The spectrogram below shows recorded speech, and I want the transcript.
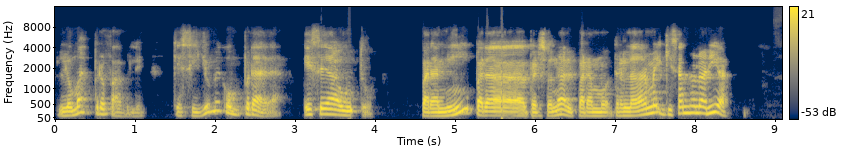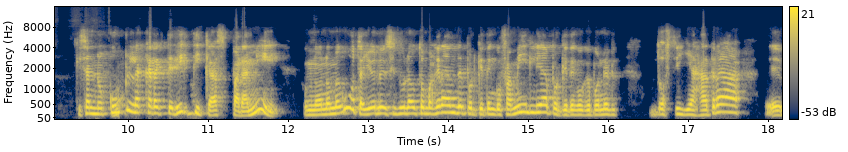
Lo más probable que si yo me comprara ese auto para mí, para personal, para trasladarme, quizás no lo haría. Quizás no cumple las características para mí. No, no me gusta. Yo necesito un auto más grande porque tengo familia, porque tengo que poner dos sillas atrás. Eh,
